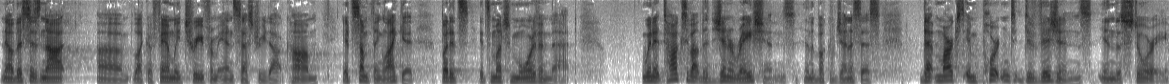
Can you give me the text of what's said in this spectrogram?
Now, this is not uh, like a family tree from Ancestry.com. It's something like it, but it's, it's much more than that. When it talks about the generations in the book of Genesis, that marks important divisions in the story.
